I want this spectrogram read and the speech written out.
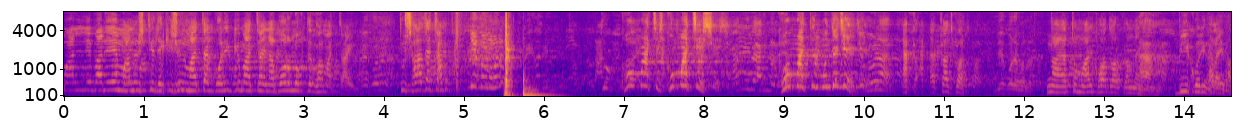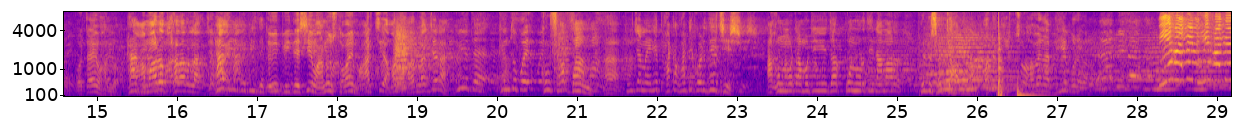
মারলে বারে মানুষকে দেখি শুনে মার হয়, গরিবকে মার চাই না বড় লোকদের ঘর মার চাই তুই সারাটা চাবুক খুব মারছিস খুব মারছিস খুব মারতে মন যাচ্ছে এক- কাজ কর বিয়ে করে ফেলো। না এত মার খাওয়া দরকার নাই। হ্যাঁ, হ্যাঁ। বিয়ে করি ফেলাই ভালো। ওটাই ভালো। হ্যাঁ, আমারও খারাপ লাগছে হ্যাঁ, তুমি বিদেশি মানুষ তোমায় মারছি আমার খারাপ লাগছে না? বিয়েতে কিন্তু খুব সাবধান। তুই যে মেরে ফাটাফাটি করে দিয়েছিস এখন মোটামুটি ধর পনেরো দিন আমার ফুলে সহ্য হবে না। কিচ্ছু হবে না বিয়ে করে ফেলো। বিয়ে হবে বিয়ে হবে।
